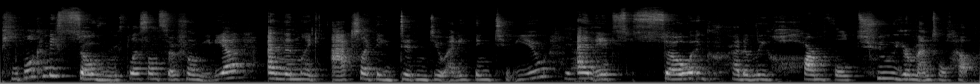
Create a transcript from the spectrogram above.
people can be so ruthless on social media and then like act like they didn't do anything to you. Yeah. and it's so incredibly harmful to your mental health.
